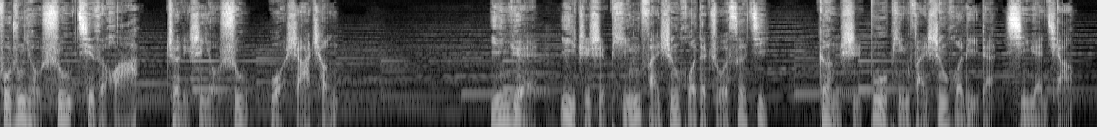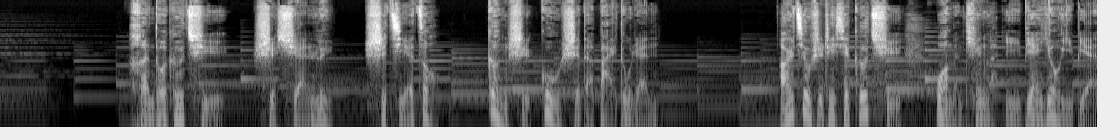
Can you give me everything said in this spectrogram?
腹中有书气自华。这里是有书，我是阿成。音乐一直是平凡生活的着色剂，更是不平凡生活里的心愿墙。很多歌曲是旋律，是节奏，更是故事的摆渡人。而就是这些歌曲，我们听了一遍又一遍，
